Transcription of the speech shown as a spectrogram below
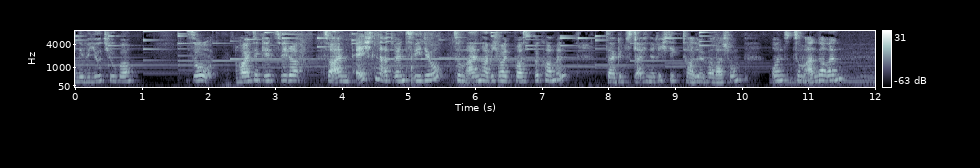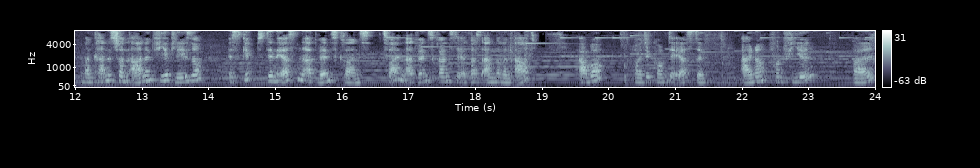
liebe YouTuber. So, heute geht es wieder zu einem echten Adventsvideo. Zum einen habe ich heute Post bekommen. Da gibt es gleich eine richtig tolle Überraschung. Und zum anderen, man kann es schon ahnen, vier Gläser. Es gibt den ersten Adventskranz. Zwar ein Adventskranz der etwas anderen Art, aber heute kommt der erste. Einer von vielen, weil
